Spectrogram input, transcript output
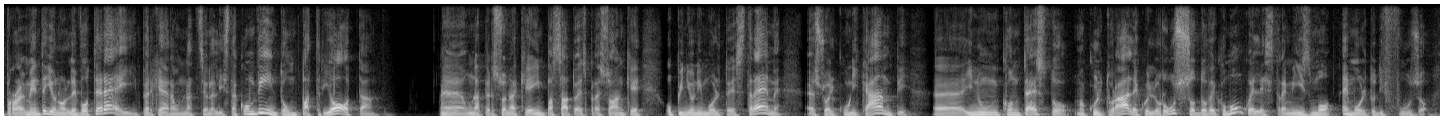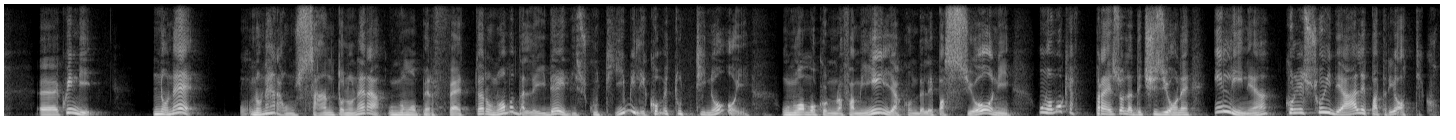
probabilmente io non le voterei, perché era un nazionalista convinto, un patriota, eh, una persona che in passato ha espresso anche opinioni molto estreme eh, su alcuni campi, eh, in un contesto culturale, quello russo, dove comunque l'estremismo è molto diffuso. Eh, quindi non, è, non era un santo, non era un uomo perfetto, era un uomo dalle idee discutibili come tutti noi, un uomo con una famiglia, con delle passioni, un uomo che ha preso la decisione in linea con il suo ideale patriottico.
